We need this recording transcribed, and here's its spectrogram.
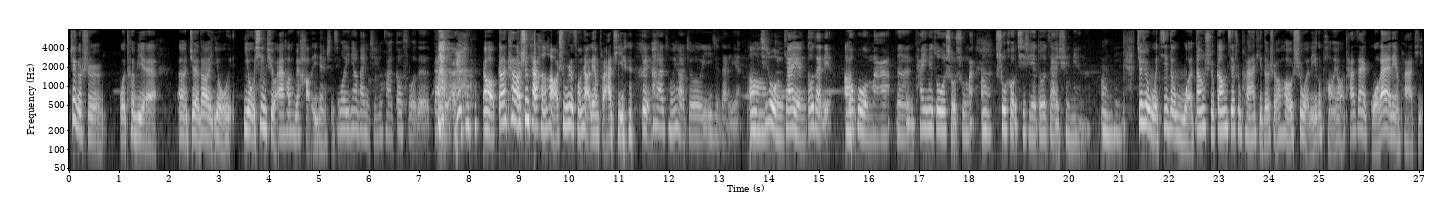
这个是我特别呃觉得有有兴趣有爱好特别好的一件事情。我一定要把你这句话告诉我的大女儿。然后刚才看到身材很好，是不是从小练普拉提？对她从小就一直在练。嗯其实我们家里人都在练，啊包括我妈。嗯，她因为做过手术嘛，嗯术后其实也都在训练的。嗯，嗯，就是我记得我当时刚接触普拉提的时候，是我的一个朋友，他在国外练普拉提，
